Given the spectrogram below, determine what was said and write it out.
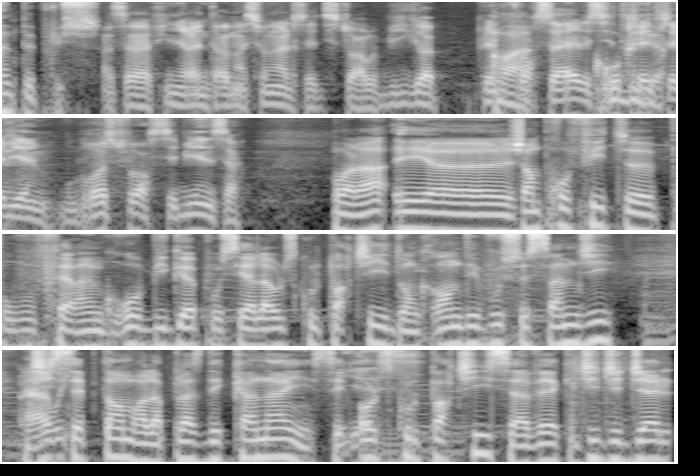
un peu plus. Ah, ça va finir international cette histoire. Big up, plein de Ouais, force à elle, c'est très up. très bien. Grosse force, c'est bien ça. Voilà, et euh, j'en profite euh, pour vous faire un gros big up aussi à la Old School Party. Donc rendez-vous ce samedi, Ah 10 oui. septembre, à la place des Canailles. C'est Old School Party, c'est avec Gigi Gel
